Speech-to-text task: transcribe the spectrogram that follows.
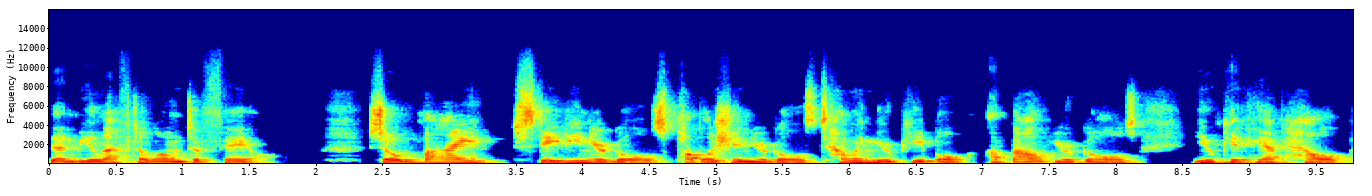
than be left alone to fail. So, by stating your goals, publishing your goals, telling your people about your goals, you can have help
